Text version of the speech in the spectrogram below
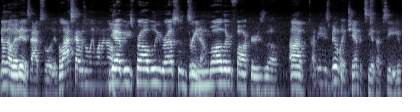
No, no, it is absolutely. The last guy was only one and zero. Yeah, but he's probably wrestled some Three now. motherfuckers though. Uh, I mean, he's middleweight champ at CFFC. You've,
